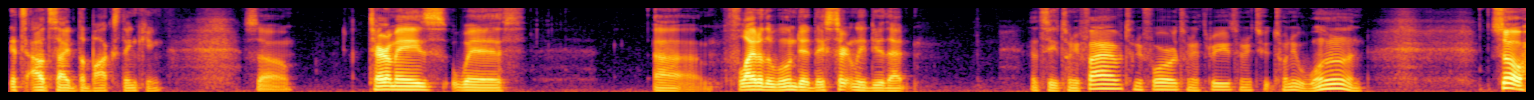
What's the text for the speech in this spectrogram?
it's outside the box thinking. So, Teramaze with uh, Flight of the Wounded, they certainly do that. Let's see, 25, 24, 23, 22, 21. So,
